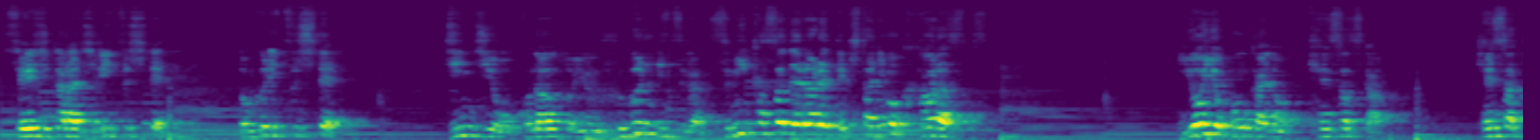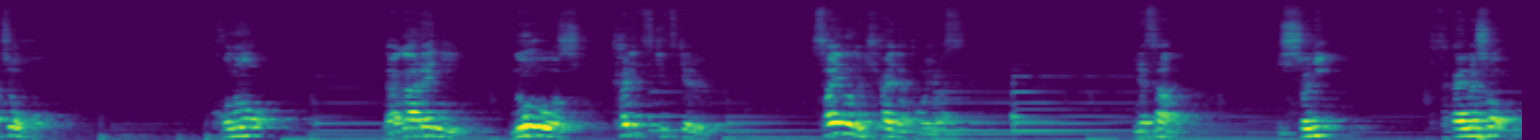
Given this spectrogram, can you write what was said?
政治から自立して独立して人事を行うという不分率が積み重ねられてきたにもかかわらずです。いよいよ今回の検察官検察庁法この流れに脳をしっかり突きつける最後の機会だと思います。皆さん一緒に戦いましょ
